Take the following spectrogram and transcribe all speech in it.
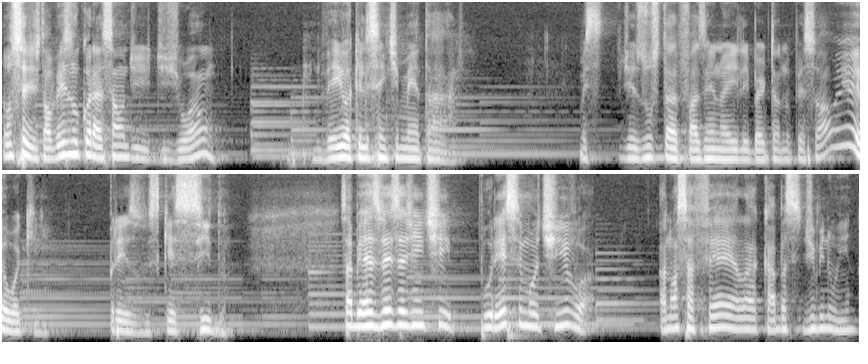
Ou seja, talvez no coração de, de João veio aquele sentimento, ah, mas Jesus está fazendo aí, libertando o pessoal, e eu aqui, preso, esquecido. Sabe, às vezes a gente, por esse motivo, a nossa fé ela acaba se diminuindo.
